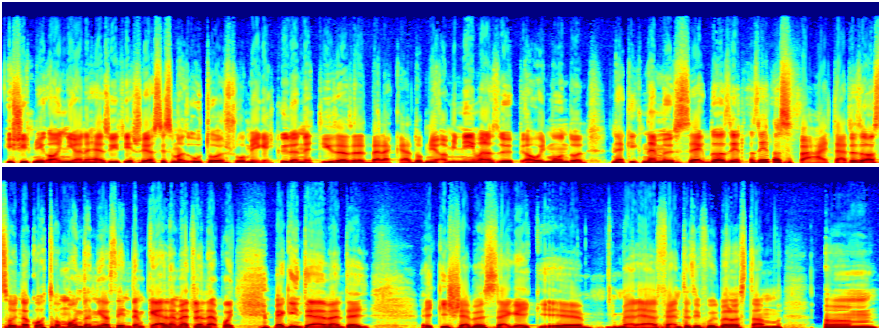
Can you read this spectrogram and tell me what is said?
és itt még annyi a nehezítés, hogy azt hiszem az utolsó még egy külön egy tízezeret bele kell dobni, ami nyilván az ő, ahogy mondod, nekik nem összeg, de azért, azért az fáj. Tehát ez az, hogy otthon mondani, azt szerintem kellemetlenebb, hogy megint elment egy, egy kisebb összeg, egy, mert elfentezi futballoztam. Um,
